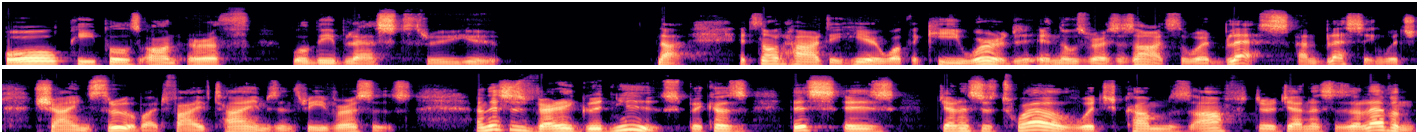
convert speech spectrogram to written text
all peoples on earth will be blessed through you. Now, it's not hard to hear what the key word in those verses are. It's the word bless and blessing, which shines through about five times in three verses. And this is very good news because this is Genesis 12, which comes after Genesis 11.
